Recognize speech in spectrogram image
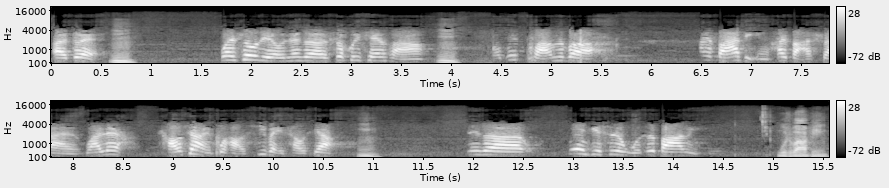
啊对，嗯万寿的有那个是回迁房，嗯，我这房子吧，还把顶还把山，完了朝向也不好，西北朝向。嗯，那个面积是五十八米，五十八平。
